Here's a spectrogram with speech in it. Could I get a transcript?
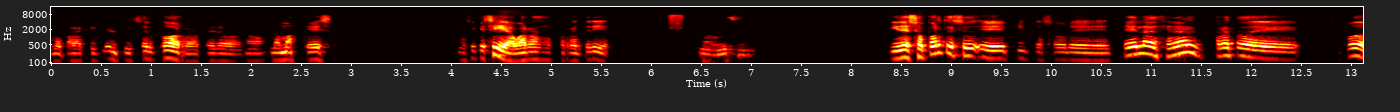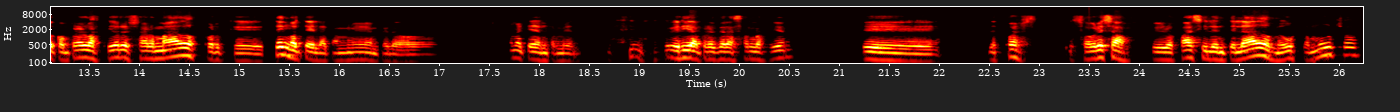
como para que el pincel corra, pero no, no más que eso. Así que sí, aguardas de ferretería. y de soporte eh, pinto sobre tela, en general trato de, si puedo, comprar bastidores armados porque tengo tela también, pero no me quedan tan bien. Debería aprender a hacerlos bien. Eh, después, sobre esas fibrofácil entelados me gusta mucho.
